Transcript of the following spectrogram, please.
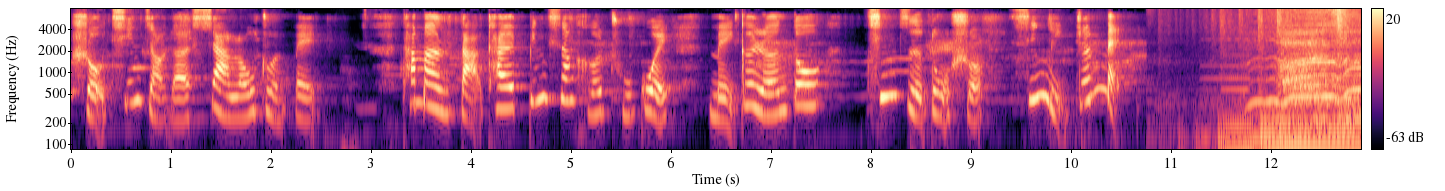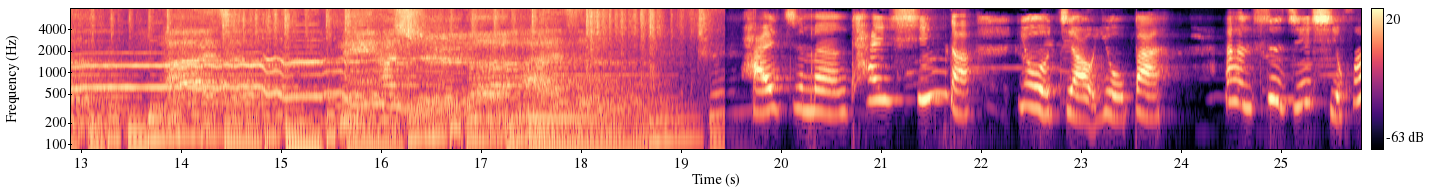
手轻脚的下楼准备。他们打开冰箱和橱柜，每个人都亲自动手，心里真美。孩子，孩子，你还是个孩子。孩子们开心的又搅又拌，按自己喜欢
